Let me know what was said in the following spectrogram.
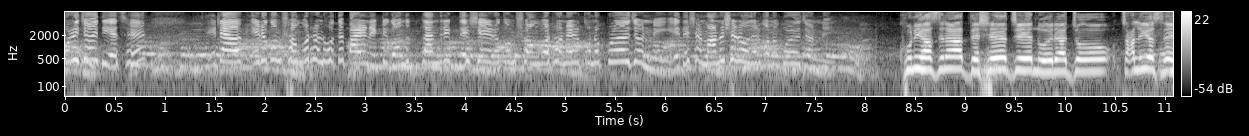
পরিচয় দিয়েছে, এটা এরকম সংগঠন হতে পারে না। একটি গণতান্ত্রিক দেশে এরকম সংগঠনের কোনো প্রয়োজন নেই। এদেশের মানুষের ওদের কোনো প্রয়োজন নেই। খুনি হাসিনা দেশে যে নৈরাজ্য চালিয়েছে,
